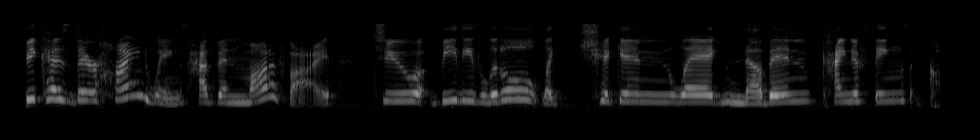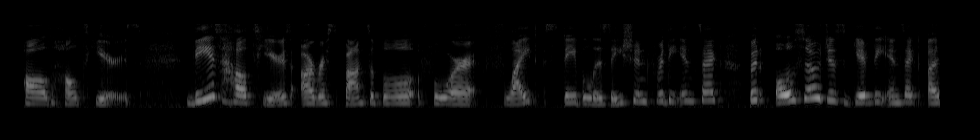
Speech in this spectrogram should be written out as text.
Because their hind wings have been modified to be these little like chicken leg nubbin kind of things called halteres. These halteres are responsible for flight stabilization for the insect, but also just give the insect a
